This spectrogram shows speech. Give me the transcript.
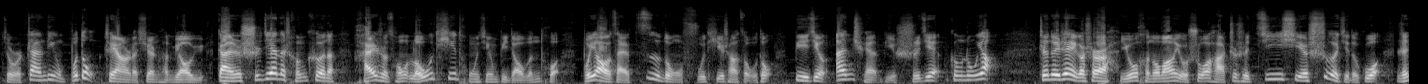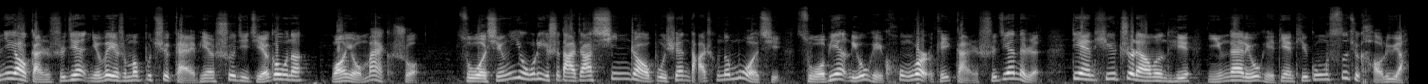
就是站定不动这样的宣传标语。赶时间的乘客呢，还是从楼梯通行比较稳妥，不要在自动扶梯上走动，毕竟安全比时间更重要。针对这个事儿啊，有很多网友说哈，这是机械设计的锅，人家要赶时间，你为什么不去改变设计结构呢？网友麦克说：“左行右立是大家心照不宣达成的默契，左边留给空位儿给赶时间的人。电梯质量问题，你应该留给电梯公司去考虑啊。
